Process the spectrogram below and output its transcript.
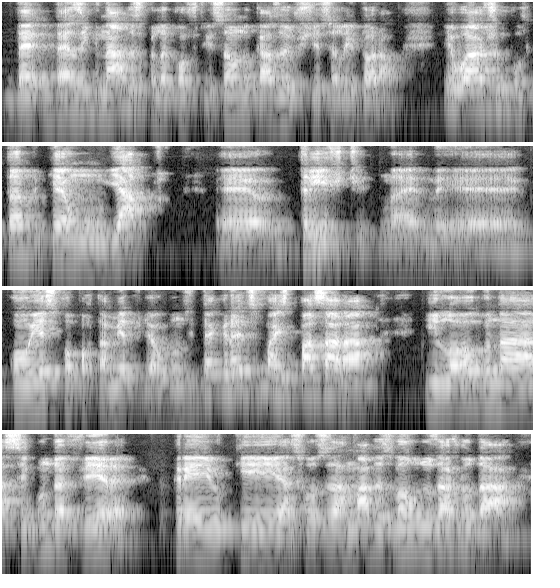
de, designadas pela Constituição, no caso a Justiça Eleitoral. Eu acho, portanto, que é um hiato é, triste né, é, com esse comportamento de alguns integrantes, mas passará e logo na segunda-feira creio que as Forças Armadas vão nos ajudar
